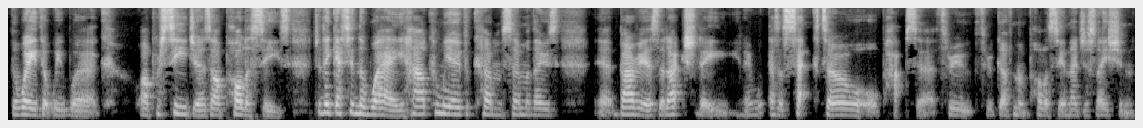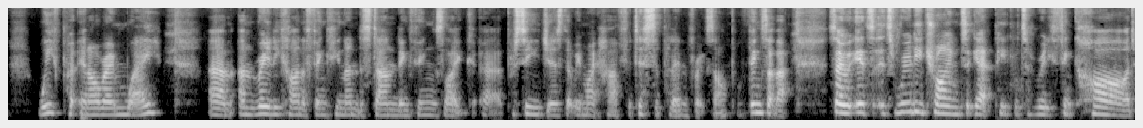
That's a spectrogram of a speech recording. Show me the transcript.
the way that we work, our procedures, our policies? Do they get in the way? How can we overcome some of those uh, barriers that actually, you know, as a sector or, or perhaps uh, through through government policy and legislation, we've put in our own way? Um, and really kind of thinking understanding things like uh, procedures that we might have for discipline, for example, things like that. So it's it's really trying to get people to really think hard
